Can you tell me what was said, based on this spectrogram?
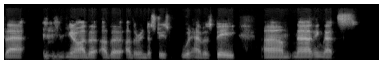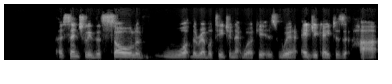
that you know other other other industries would have us be um, now i think that's essentially the soul of what the rebel teacher network is. We're educators at heart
